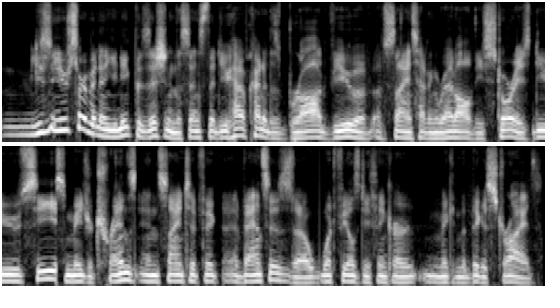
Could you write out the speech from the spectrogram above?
You're sort of in a unique position in the sense that you have kind of this broad view of, of science, having read all these stories. Do you see some major trends in scientific advances? Uh, what fields do you think are making the biggest strides?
